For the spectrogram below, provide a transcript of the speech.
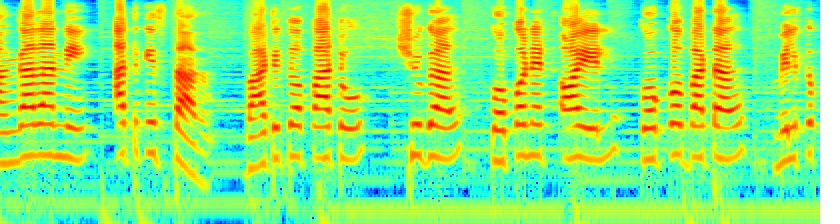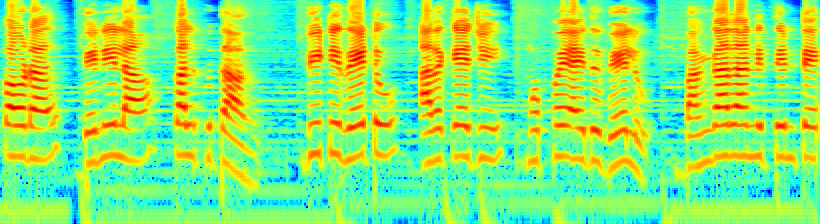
బంగారాన్ని అతికిస్తారు. వాటితో పాటు sugar coconut oil cocoa butter milk powder vanilla కలుపుతారు. వీటి రేటు అర కేజీ ముప్పై ఐదు వేలు. బంగారాన్ని తింటే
